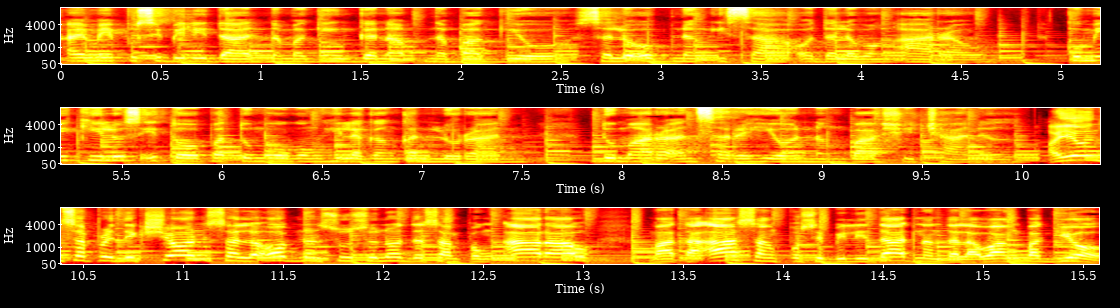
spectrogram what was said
ay may posibilidad na maging ganap na bagyo sa loob ng isa o dalawang araw. Kumikilos ito patungogong Hilagang Kanluran, dumaraan sa rehiyon ng Bashi Channel. Ayon sa prediksyon, sa loob ng susunod na sampung araw, mataas ang posibilidad ng dalawang bagyo.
